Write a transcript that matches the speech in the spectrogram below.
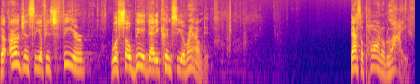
The urgency of his fear was so big that he couldn't see around it. That's a part of life.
